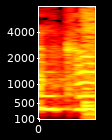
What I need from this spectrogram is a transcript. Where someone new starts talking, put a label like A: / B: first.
A: and come.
